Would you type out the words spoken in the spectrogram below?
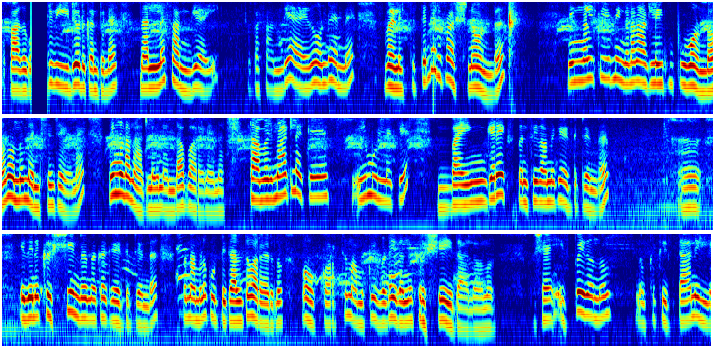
അപ്പോൾ അതുകൊണ്ട് ഒരു വീഡിയോ എടുക്കാൻ. പിന്നെ നല്ല സന്ധ്യയായി. അപ്പോൾ സന്ധ്യ ആയതുകൊണ്ട് തന്നെ വെളിച്ചത്തിന്റെ ഒരു പ്രശ്നമുണ്ട്. നിങ്ങൾക്ക് നിങ്ങളുടെ നാട്ടിൽ ഈ പൂവുണ്ടോ എന്നൊന്ന് മെൻഷൻ ചെയ്യണേ. നിങ്ങളുടെ നാട്ടിൽ ഇതിന് എന്താ പറയണേന്ന്. തമിഴ്നാട്ടിലൊക്കെ ഈ മുല്ലയ്ക്ക് ഭയങ്കര എക്സ്പെൻസീവാന്ന് കേട്ടിട്ടുണ്ട്. ഇതിന് കൃഷി ഉണ്ട് എന്നൊക്കെ കേട്ടിട്ടുണ്ട്. അപ്പോൾ നമ്മൾ കുട്ടിക്കാലത്ത് പറയുമായിരുന്നു ഓ കുറച്ച് നമുക്ക് ഇവിടെ ഇതങ്ങ് കൃഷി ചെയ്താലോ എന്ന് പക്ഷേ ഇപ്പോൾ ഇതൊന്നും നമുക്ക് കിട്ടാനില്ല.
